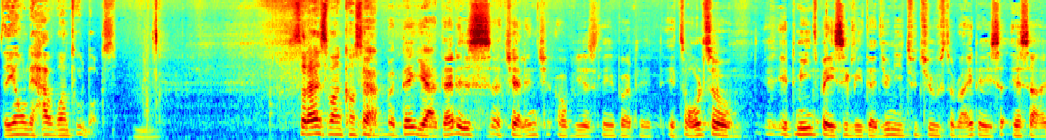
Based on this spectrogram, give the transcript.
they only have one toolbox. So that is one concern. Yeah, but they, yeah, that is a challenge, obviously. But it, it's also it means basically that you need to choose the right SI,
